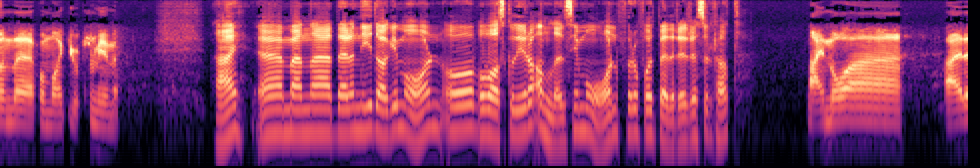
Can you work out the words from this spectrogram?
men det får man ikke gjort så mye med. Nei, eh, men eh, det er en ny dag i morgen, og hva skal du gjøre annerledes i morgen for å få et bedre resultat? Nei, nå eh, er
